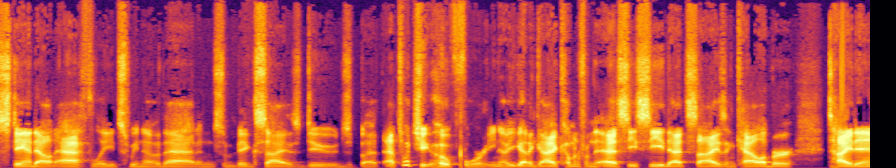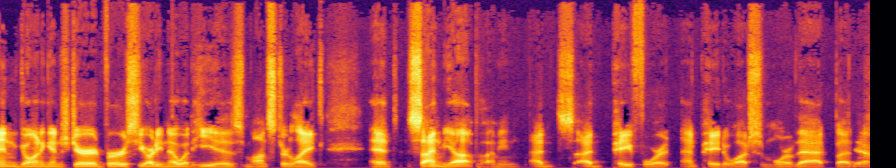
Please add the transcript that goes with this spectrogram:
standout athletes. We know that, and some big size dudes. But that's what you hope for. You know, you got a guy coming from the SEC, that size and caliber, tight end, going against Jared Verse. You already know what he is, monster like. And sign me up. I mean, I'd I'd pay for it. I'd pay to watch some more of that. But yeah,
